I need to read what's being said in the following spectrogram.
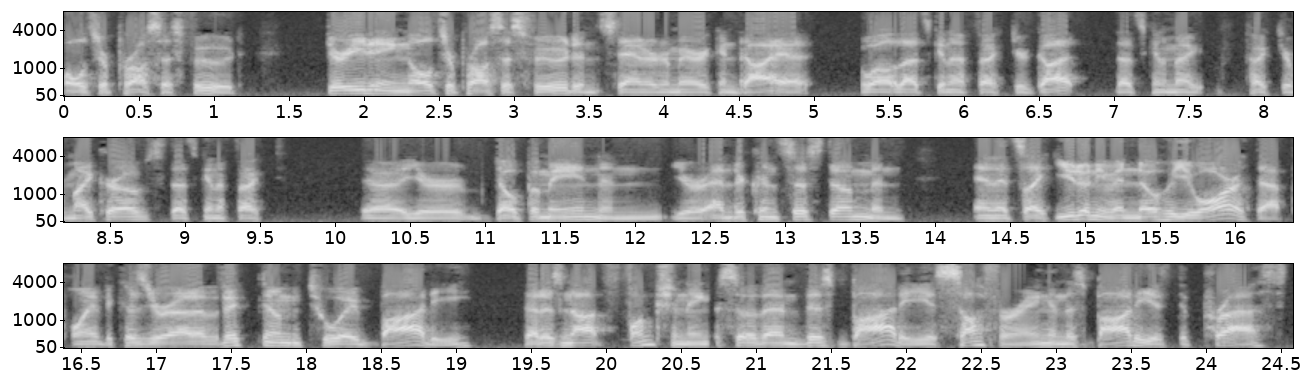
ultra processed food. If you're eating ultra processed food and standard American diet, well, that's going to affect your gut. That's going to affect your microbes. That's going to affect uh, your dopamine and your endocrine system and and it's like you don't even know who you are at that point because you're a victim to a body that is not functioning. So then this body is suffering and this body is depressed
